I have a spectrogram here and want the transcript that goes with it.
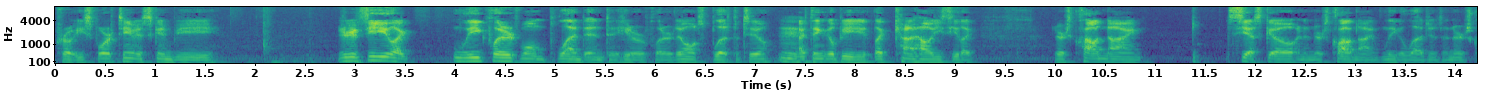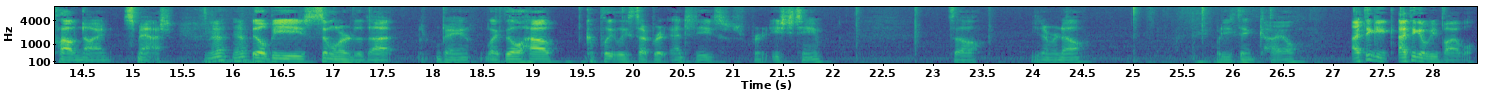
pro esports team, it's gonna be. You're gonna see like league players won't blend into hero players. They won't split the two. Mm. I think it'll be like kind of how you see like there's Cloud Nine, CS:GO, and then there's Cloud Nine League of Legends, and there's Cloud Nine Smash. Yeah, yeah. It'll be similar to that vein. Like they'll have completely separate entities for each team. So you never know. What do you think, Kyle? I think it, I think it'll be viable.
